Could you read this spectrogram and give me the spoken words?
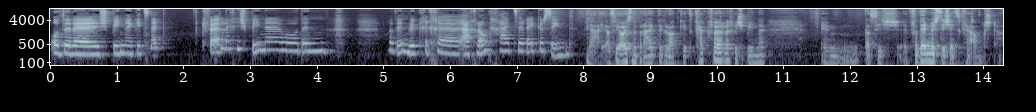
Oder äh, Spinnen, gibt es nicht gefährliche Spinnen, die dann die dann wirklich äh, auch Krankheitserreger sind? Nein, also in unseren Breitengrad gibt es keine gefährlichen Spinnen ähm, das ist, von dem müsste ich jetzt keine Angst haben.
